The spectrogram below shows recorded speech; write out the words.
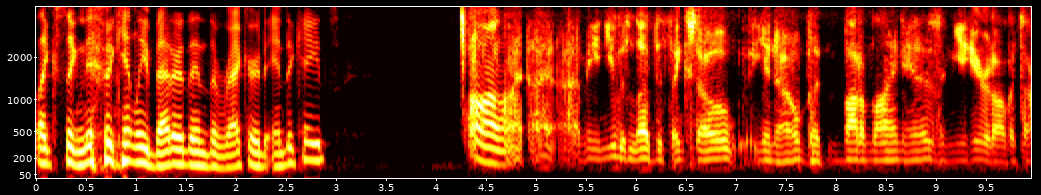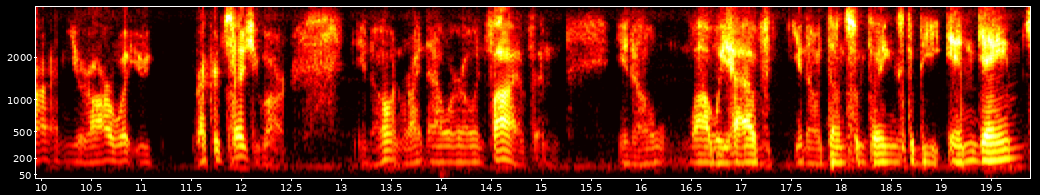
like significantly better than the record indicates? Oh, I, I, I mean, you would love to think so, you know, but bottom line is, and you hear it all the time, you are what your record says you are, you know, and right now we're 0 and 5. And, you know, while we have, you know, done some things to be in games,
